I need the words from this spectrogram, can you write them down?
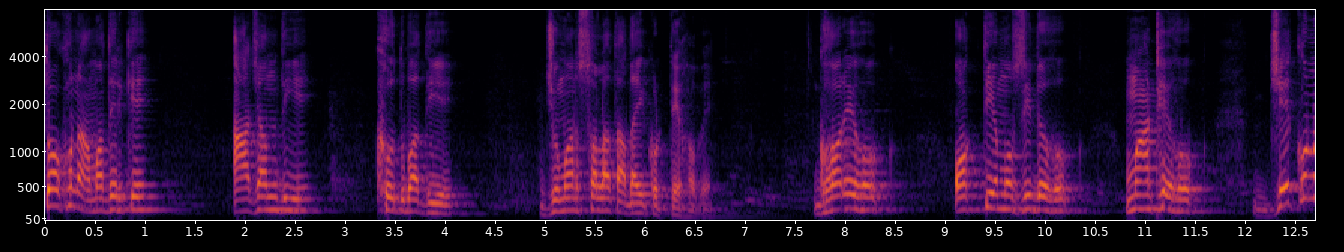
তখন আমাদেরকে আজান দিয়ে, খুতবা দিয়ে জুমার সলাত আদায় করতে হবে। ঘরে হোক, অক্তিয়া মসজিদে হোক, মাঠে হোক, যে কোনো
